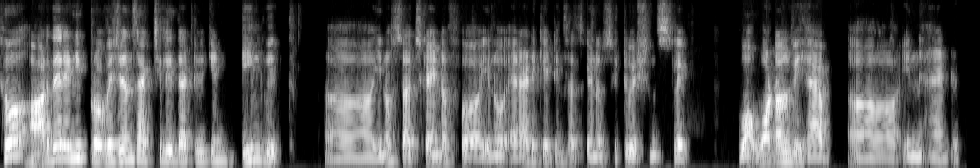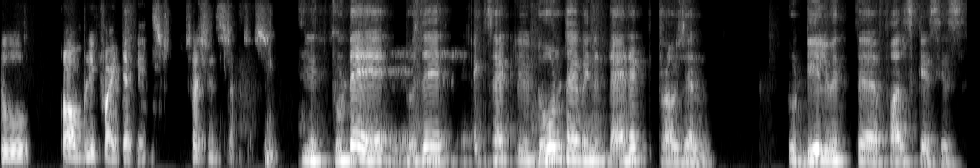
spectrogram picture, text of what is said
So are there any provisions actually that we can deal with uh, you know such kind of uh, you know eradicating such kind of situations? Like what what all we have uh, in hand to probably fight against such instances? See, today, today exactly don't have any direct provision to deal with uh, false cases.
